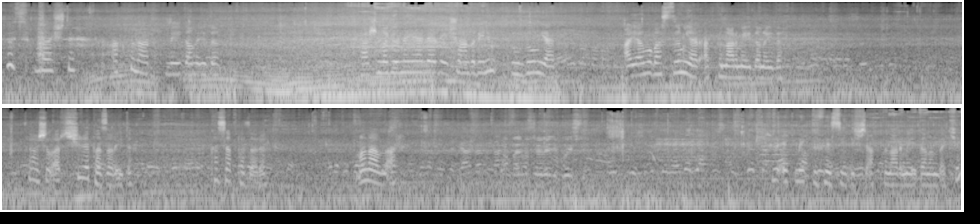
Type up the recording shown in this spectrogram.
Evet, bura işte Akpınar meydanıydı. Karşımda görünen yerler değil. Şu anda benim durduğum yer. Ayağımı bastığım yer Akpınar meydanıydı. Karşılar Şire pazarıydı. Kasap pazarı. Manavlar. Şu ekmek büfesiydi işte Akpınar Meydanı'ndaki.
